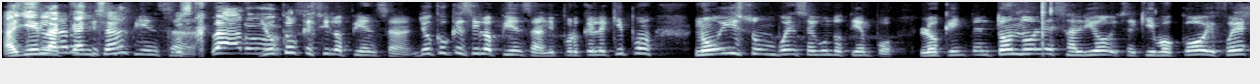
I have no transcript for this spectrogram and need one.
Allí en claro la cancha, sí pues claro. Yo creo que sí lo piensan, yo creo que sí lo piensan, y porque el equipo no hizo un buen segundo tiempo, lo que intentó no le salió y se equivocó y fue,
